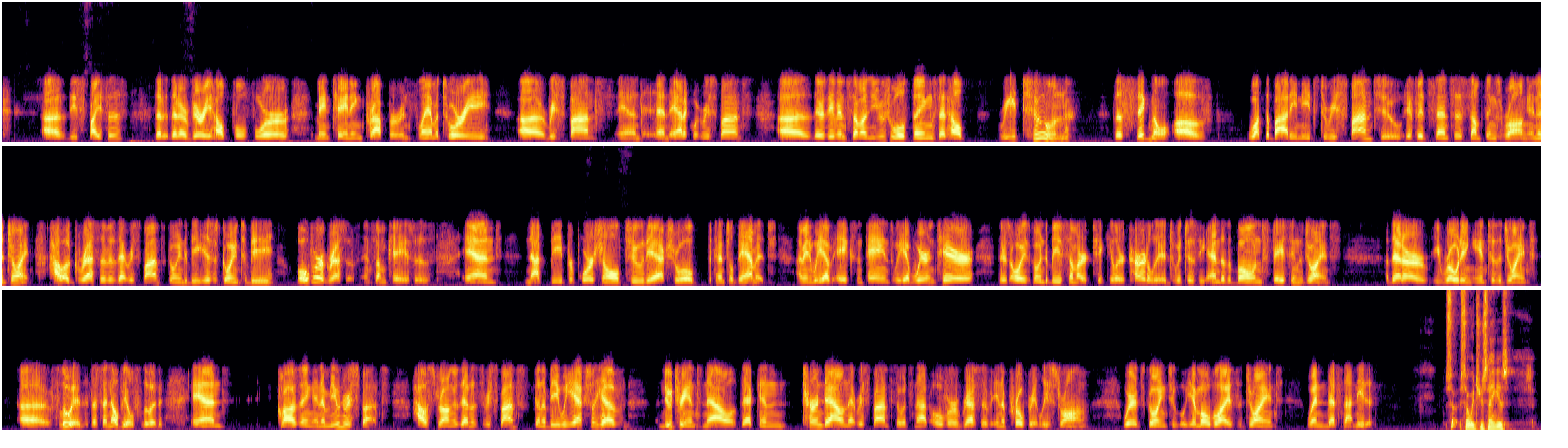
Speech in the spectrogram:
uh, these spices that that are very helpful for maintaining proper inflammatory uh, response and and adequate response. Uh, there's even some unusual things that help retune the signal of what the body needs to respond to if it senses something's wrong in a joint. How aggressive is that response going to be? Is it going to be over aggressive in some cases and not be proportional to the actual potential damage? I mean, we have aches and pains, we have wear and tear. Always going to be some articular cartilage, which is the end of the bones facing the joints, that are eroding into the joint uh, fluid, the synovial fluid, and causing an immune response. How strong is that response going to be? We actually have nutrients now that can turn down that response so it's not over aggressive, inappropriately strong, where it's going to immobilize the joint when that's not needed. So, so what you're saying is,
